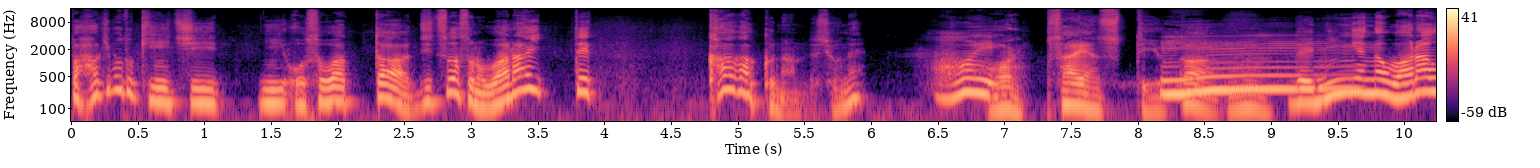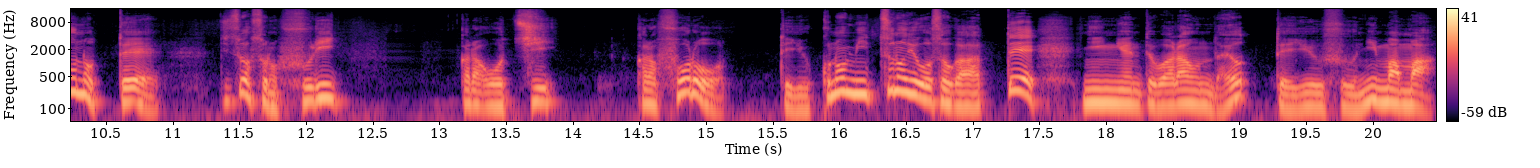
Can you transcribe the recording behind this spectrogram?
ぱ萩本欽一に教わった実はその笑いって科学なんですよねはい。はいサイエンスっていえうか。ーで人間が笑うのって実はその振りから落ちからフォローっていうこの3つの要素があって人間って笑うんだよっていうふうにまあまあ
